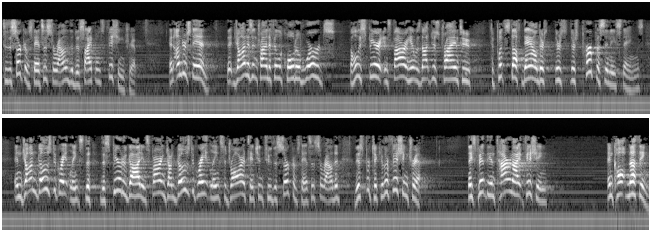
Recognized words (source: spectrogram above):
to the circumstances surrounding the disciples' fishing trip. And understand that John isn't trying to fill a quota of words. The Holy Spirit inspiring him was not just trying to, to put stuff down. There's, there's, there's purpose in these things. And John goes to great lengths, the, the Spirit of God inspiring John goes to great lengths to draw our attention to the circumstances surrounding this particular fishing trip. They spent the entire night fishing and caught nothing.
